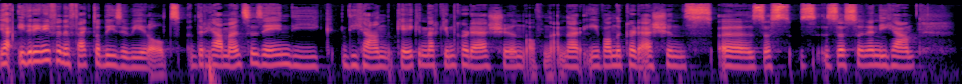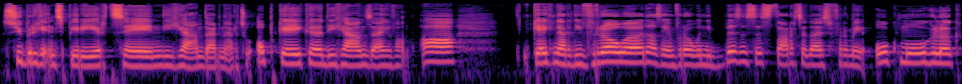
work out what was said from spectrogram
Ja, iedereen heeft een effect op deze wereld. Er gaan mensen zijn die, die gaan kijken naar Kim Kardashian of naar, naar een van de Kardashians zus, zussen en die gaan super geïnspireerd zijn. Die gaan daar naartoe opkijken. Die gaan zeggen van, ah, kijk naar die vrouwen. Dat zijn vrouwen die businesses starten. Dat is voor mij ook mogelijk.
